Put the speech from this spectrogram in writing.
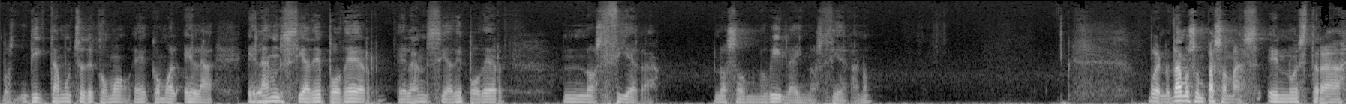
pues dicta mucho de cómo, eh, el, el, ansia de poder, el ansia de poder nos ciega, nos obnubila y nos ciega, ¿no? Bueno, damos un paso más en nuestra,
